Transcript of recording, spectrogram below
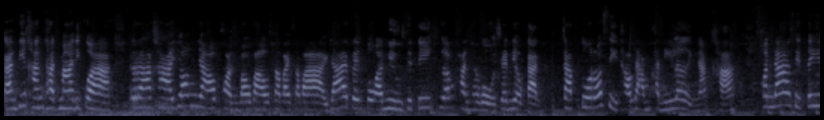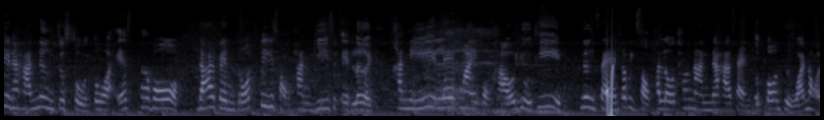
กันที่คันถัดมาดีกว่า ราคาย่อมเยาวผ่อนเบาๆ สบายๆ ได้เป็นตัว New City เครื่องพันเทอร์โบเช่นเดียวกัน กับตัวรถสีเทาดำคันนี้เลยนะคะ Honda City นะคะ 1.0 ตัว S Turbo ได้เป็นรถปี 2021 เลย คันนี้เลขไมล์ของเขาอยู่ที่ 1 0 0 0 0แสนกับอีก 2,000 โลเท่านั้นนะคะ แสนต้นๆถือว่าน้อย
